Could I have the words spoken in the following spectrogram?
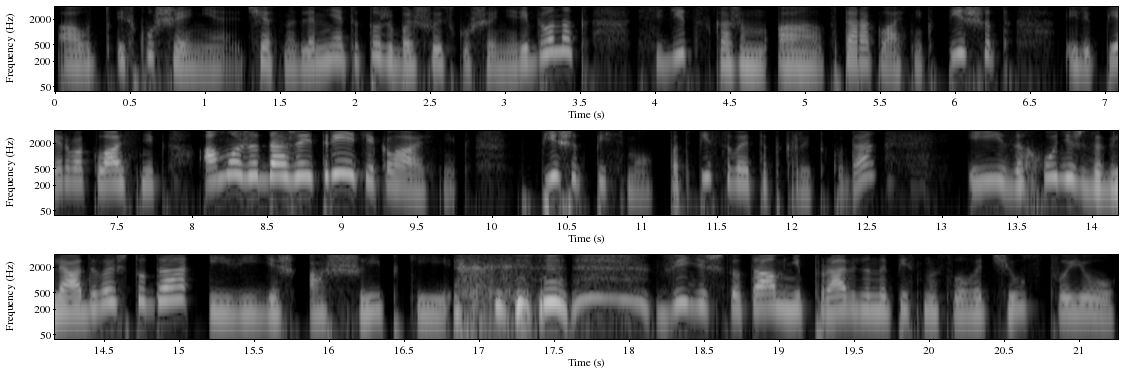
а, вот искушение. Честно, для меня это тоже большое искушение. Ребенок сидит, скажем, а, второклассник пишет, или первоклассник, а может даже и третий классник, пишет письмо, подписывает открытку, да, и заходишь, заглядываешь туда и видишь ошибки. видишь, что там неправильно написано слово «чувствую»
